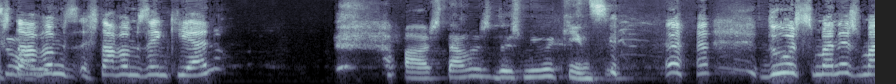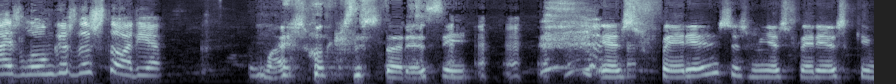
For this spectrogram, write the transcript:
estávamos, estávamos em que ano? Ah, estávamos em 2015. duas semanas mais longas da história mais longas da história, sim. As férias, as minhas férias que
